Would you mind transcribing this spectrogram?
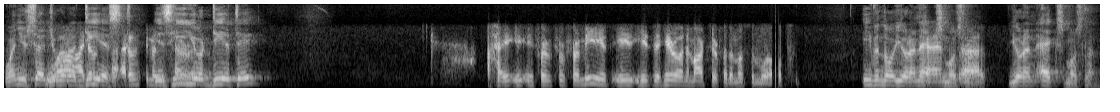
When you said you Well, were a deist, I don't see him as a is he terrorist. your deity? I, for, for, for me, he's, he's a hero and a martyr for the Muslim world. Even though you're an ex-Muslim, uh, you're an ex-Muslim.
